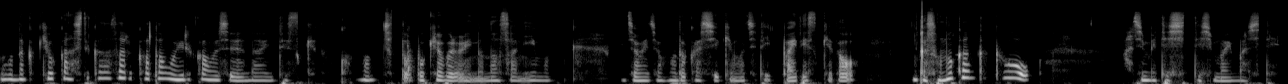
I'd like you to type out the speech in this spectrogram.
うなんか共感してくださる方もいるかもしれないですけど、このちょっとボキャブラリーのなさに今めちゃめちゃもどかしい気持ちでいっぱいですけど、なんかその感覚を初めて知ってしまいまして。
